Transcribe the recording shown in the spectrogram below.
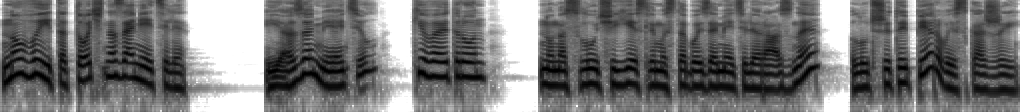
но вы-то точно заметили». «Я заметил», — кивает Рон. «Но на случай, если мы с тобой заметили разное, лучше ты первый скажи».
